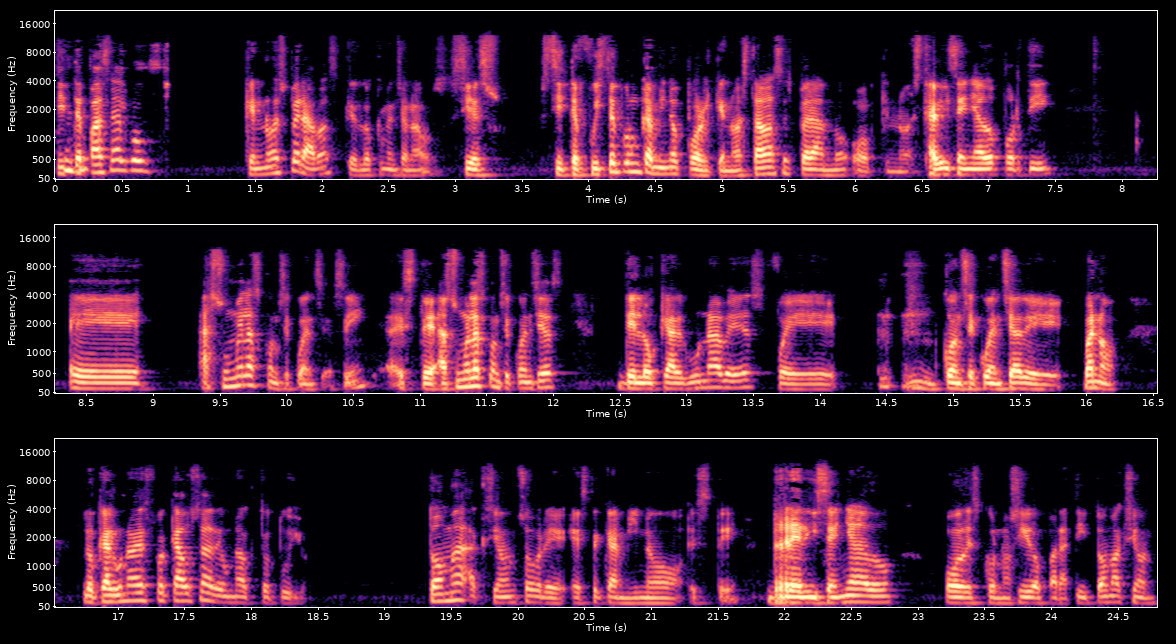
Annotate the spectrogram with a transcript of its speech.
si te pasa algo que no esperabas, que es lo que mencionamos, si, es, si te fuiste por un camino por el que no estabas esperando o que no está diseñado por ti, eh, asume las consecuencias, ¿sí? Este, asume las consecuencias de lo que alguna vez fue consecuencia de, bueno, lo que alguna vez fue causa de un acto tuyo. Toma acción sobre este camino este, rediseñado o desconocido para ti. Toma acción.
